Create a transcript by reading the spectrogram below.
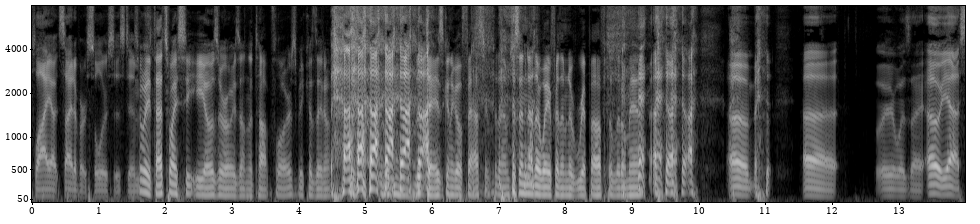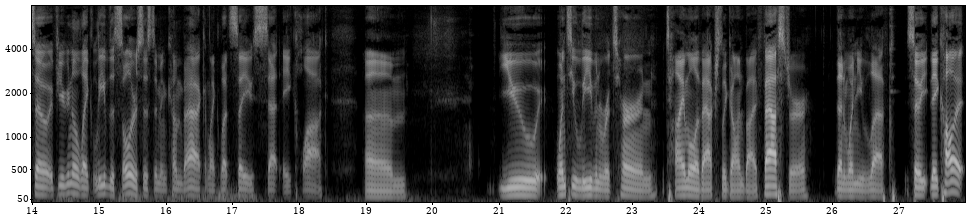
fly outside of our solar system so wait, that's why CEOs are always on the top floors because they don't. the, day is going to go faster for them. Just another way for them to rip off the little man. um, uh, where was I? Oh yeah. So if you're gonna like leave the solar system and come back, and like let's say you set a clock, um, you once you leave and return, time will have actually gone by faster than when you left. So they call it.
